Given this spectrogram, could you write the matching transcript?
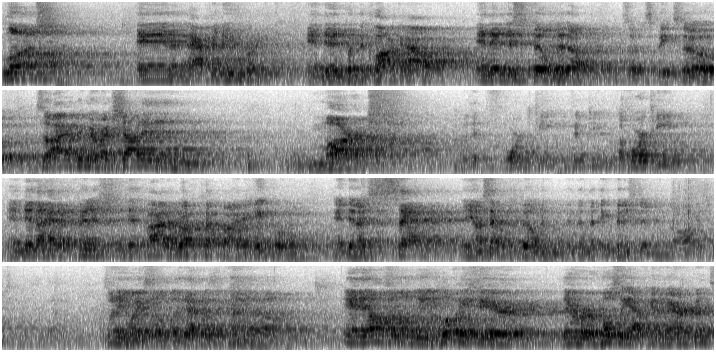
lunch, and an afternoon break, and then put the clock out, and then just filled it up, so to speak. So, so I remember I shot it in March, was it 14, 15, uh, 14, and then I had to finish, and then I had a rough cut by April, and then I sat, you know, I sat with the film, and, and then I think I finished it in August. or something. So anyway, so like that was the kind of, um, and then also the employees here, they were mostly African Americans,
